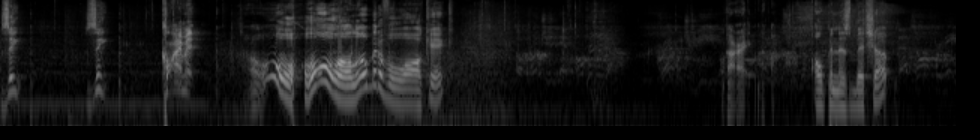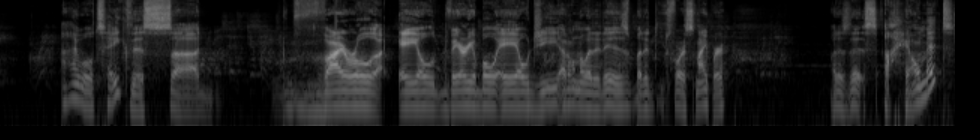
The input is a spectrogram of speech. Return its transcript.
Zeke! Zeke! Climb it! Oh, oh, a little bit of a wall kick. All right. Open this bitch up. I will take this uh, viral AO variable AOG. I don't know what it is, but it's for a sniper. What is this? A helmet?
